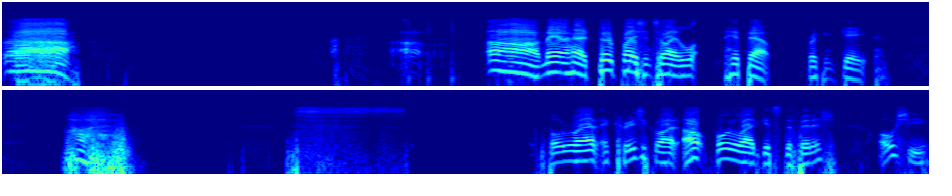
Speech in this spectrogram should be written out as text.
Ah. Oh, man, I had third place until I hit that freaking gate. Photolad and Crazy Quad. Oh, Photolad gets the finish. Oshi,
